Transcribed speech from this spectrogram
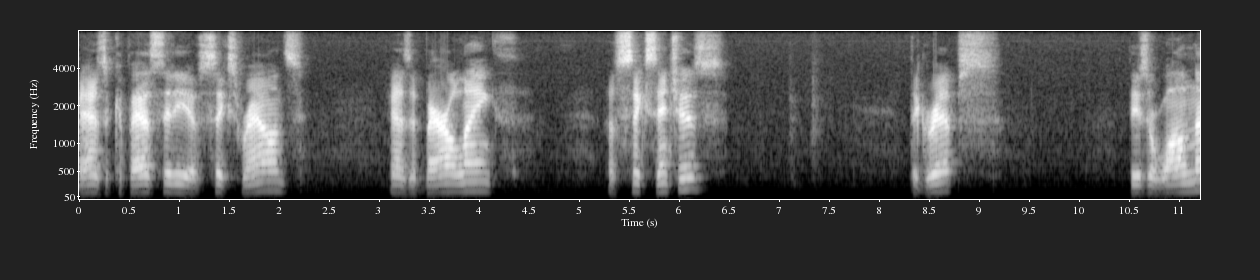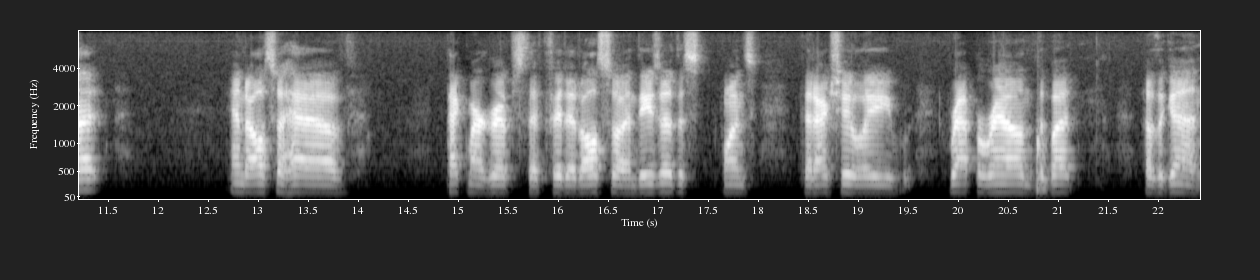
It has a capacity of 6 rounds. It has a barrel length of 6 inches. The grips, these are walnut. And I also have Pachmayr grips that fit it also. And these are the ones that actually wrap around the butt of the gun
